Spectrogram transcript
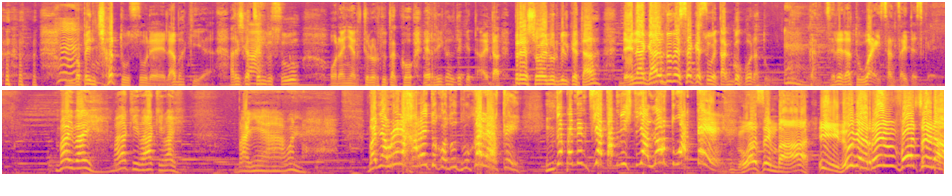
Ondo pentsatu zure erabakia. Arriskatzen duzu, orain arte lortutako herri galdeketa eta presoen urbilketa, dena galdu dezakezu eta gogoratu. Kartzeleratua izan zaitezke. Bai, bai, badaki, badaki, bai. Baina, bueno... Baina aurrera jarraituko dut bukara arte! Independentzia eta amnistia lortu arte! Goazen ba, irugarren fasera!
